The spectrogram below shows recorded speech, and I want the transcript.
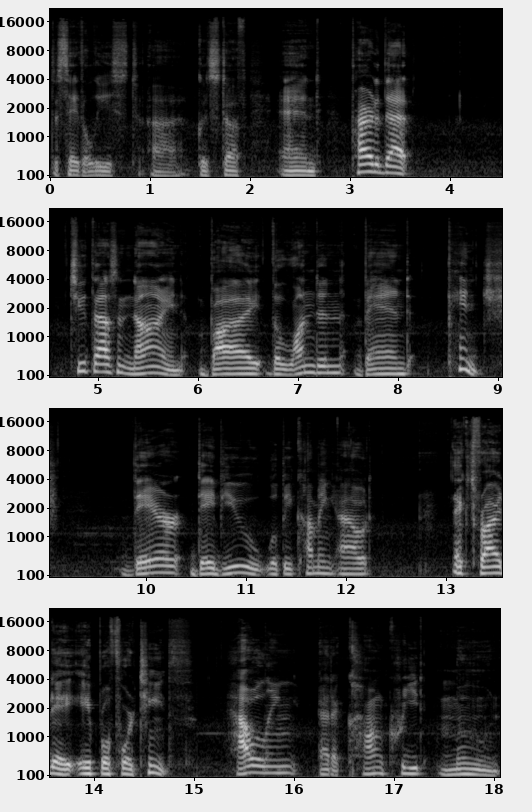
to say the least. Uh, good stuff. And prior to that, 2009 by the London band Pynch. Their debut will be coming out next Friday, April 14th. Howling at a Concrete Moon.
